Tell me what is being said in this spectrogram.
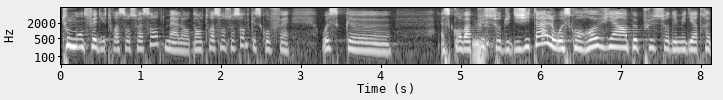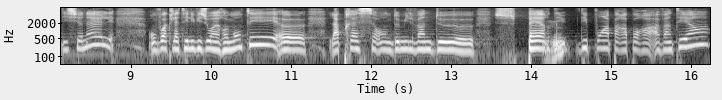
tout, le monde fait du 360, mais alors dans le 360, qu'est-ce qu'on fait? Où est-ce que est-ce qu'on va plus sur du digital ou est-ce qu'on revient un peu plus sur des médias traditionnels? On voit que la télévision est remontée, euh, la presse en 2022 euh, perd des, points par rapport à, 21.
